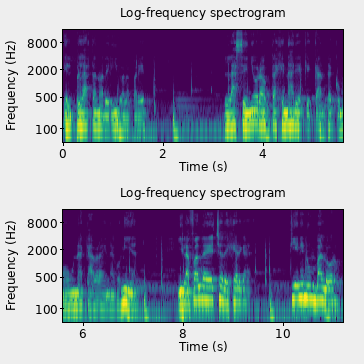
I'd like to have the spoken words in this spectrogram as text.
el plátano adherido a la pared, la señora octogenaria que canta como una cabra en agonía y la falda hecha de jerga tienen un valor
